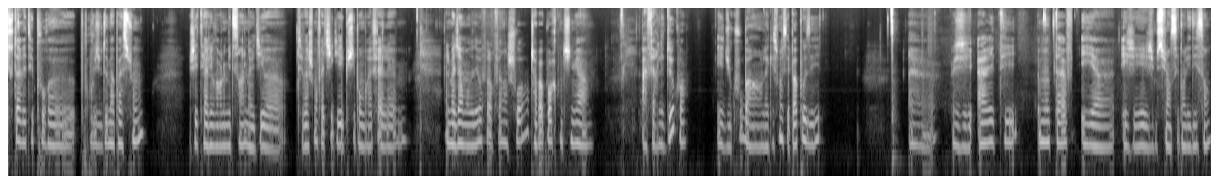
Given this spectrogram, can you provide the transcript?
tout arrêté pour euh, pour vivre de ma passion. J'étais allée voir le médecin, elle m'avait dit euh, t'es vachement fatiguée et puis bon bref, elle euh, elle m'a dit à un moment donné, il va falloir faire un choix. Tu vas pas pouvoir continuer à, à faire les deux, quoi. Et du coup, ben, la question, elle s'est pas posée. Euh, j'ai arrêté mon taf et, euh, et j'ai, je me suis lancée dans les dessins.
